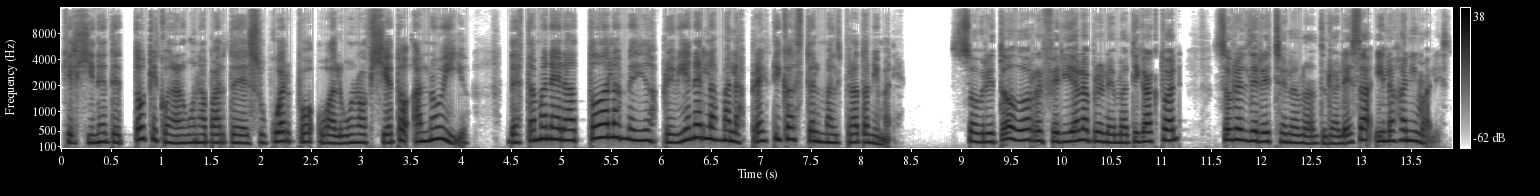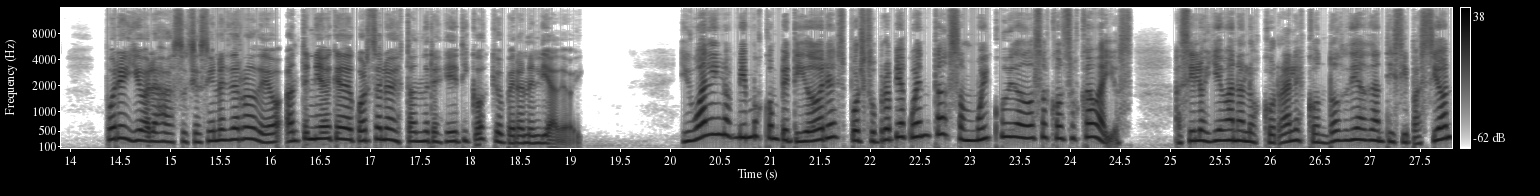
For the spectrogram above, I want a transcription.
que el jinete toque con alguna parte de su cuerpo o algún objeto al novillo. De esta manera, todas las medidas previenen las malas prácticas del maltrato animal. Sobre todo referida a la problemática actual sobre el derecho a la naturaleza y los animales, por ello, las asociaciones de rodeo han tenido que adecuarse a los estándares éticos que operan el día de hoy. Igual los mismos competidores, por su propia cuenta, son muy cuidadosos con sus caballos. Así los llevan a los corrales con dos días de anticipación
